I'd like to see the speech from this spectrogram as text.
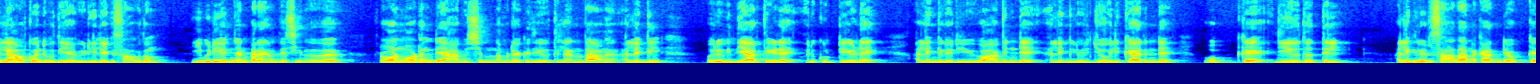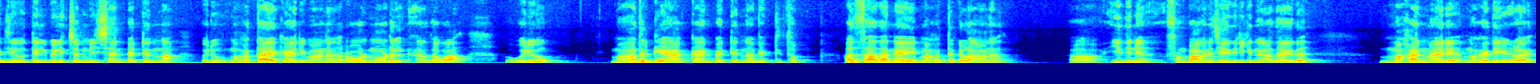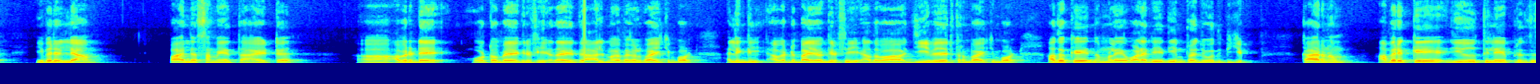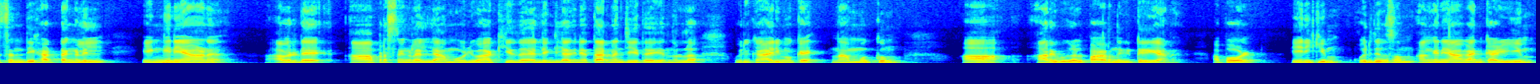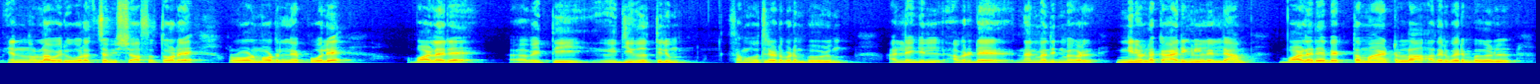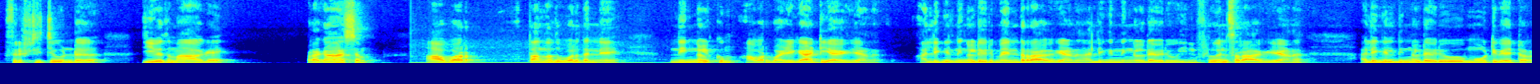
എല്ലാവർക്കും എന്റെ പുതിയ വീഡിയോയിലേക്ക് സ്വാഗതം. ഈ വീഡിയോയിൽ ഞാൻ പറയാൻ ഉദ്ദേശിക്കുന്നത് റോൾ മോഡലിന്റെ ആവശ്യം നമ്മുടെയൊക്കെ ജീവിതത്തിൽ എന്താണ്? അല്ലെങ്കിൽ ഒരു വിദ്യാർത്ഥിയുടെ ഒരു കുട്ടിയുടെ അല്ലെങ്കിൽ ഒരു യുവാവിന്റെ അല്ലെങ്കിൽ ഒരു ജോലിക്കാരന്റെ ഒക്കെ ജീവിതത്തിൽ അല്ലെങ്കിൽ ഒരു സാധാരണക്കാരന്റെ ഒക്കെ ജീവിതത്തിൽ വെളിച്ചം വീശാൻ പറ്റുന്ന ഒരു മഹത്തായ കാര്യമാണ് റോൾ മോഡൽ അഥവാ ഒരു മാതൃകയാക്കാൻ പറ്റുന്ന വ്യക്തിത്വം. അത് സാധാരണയായി മഹത്തുക്കളാണ് ഇതിന് സംഭാവന ചെയ്തിരിക്കുന്നത്. അതായത് മഹാന്മാർ മഹതികൾ ഇവരെല്ലാം പല സമയത്തായിട്ട് അവരുടെ ഓട്ടോബയോഗ്രഫി അതായത് ആത്മകഥകൾ വായിക്കുമ്പോൾ അല്ലെങ്കിൽ അവരുടെ ബയോഗ്രഫി അഥവാ ജീവചരിത്രം വായിക്കുമ്പോൾ അതൊക്കെ നമ്മളെ വളരെയധികം പ്രചോദിപ്പിക്കും. കാരണം അവരൊക്കെ ജീവിതത്തിലെ പ്രതിസന്ധി ഘട്ടങ്ങളിൽ എങ്ങനെയാണ് അവരുടെ ആ പ്രശ്നങ്ങളെല്ലാം ഒഴിവാക്കിയത് അല്ലെങ്കിൽ അതിനെ തരണം ചെയ്ത് എന്നുള്ള ഒരു കാര്യമൊക്കെ നമുക്കും ആ അറിവുകൾ പകർന്നു കിട്ടുകയാണ്. അപ്പോൾ എനിക്കും ഒരു ദിവസം അങ്ങനെ ആകാൻ കഴിയും എന്നുള്ള ഒരു ഉറച്ച വിശ്വാസത്തോടെ റോൾ മോഡലിനെ പോലെ വളരെ വ്യക്തി ജീവിതത്തിലും സമൂഹത്തിൽ ഇടപെടുമ്പോഴും അല്ലെങ്കിൽ അവരുടെ നന്മതിന്മകൾ ഇങ്ങനെയുള്ള കാര്യങ്ങളിലെല്ലാം വളരെ വ്യക്തമായിട്ടുള്ള അതിർവരമ്പുകൾ സൃഷ്ടിച്ചുകൊണ്ട് ജീവിതമാകെ പ്രകാശം അവർ തന്നതുപോലെ തന്നെ നിങ്ങൾക്കും അവർ വഴികാട്ടിയാകുകയാണ്. അല്ലെങ്കിൽ നിങ്ങളുടെ ഒരു മെന്റർ ആകുകയാണ് അല്ലെങ്കിൽ നിങ്ങളുടെ ഒരു ഇൻഫ്ലുവൻസർ ആകുകയാണ് അല്ലെങ്കിൽ നിങ്ങളുടെ ഒരു മോട്ടിവേറ്റർ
